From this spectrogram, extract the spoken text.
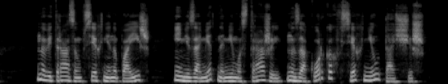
Но ведь разом всех не напоишь, и незаметно мимо стражей на закорках всех не утащишь.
